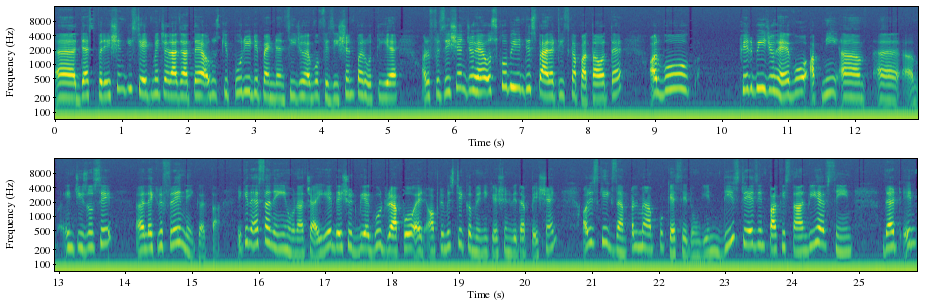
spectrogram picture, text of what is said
डेस्परेशन uh, की स्टेट में चला जाता है और उसकी पूरी डिपेंडेंसी जो है वो फिजिशियन पर होती है। और फिजिशियन जो है उसको भी इन डिस्पैरिटीज़ का पता होता है और वो फिर भी जो है वो अपनी आ, आ, इन चीज़ों से लाइक रिफ्रेन नहीं करता। लेकिन ऐसा नहीं होना चाहिए। They should be a good rapport and optimistic communication with a patient और इसकी एग्ज़ाम्पल मैं आपको कैसे दूँगी? In this days in Pakistan we have seen that in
